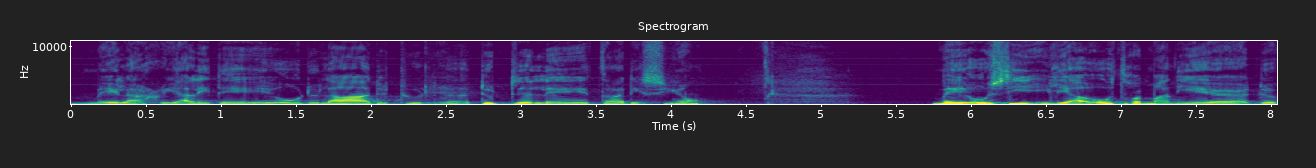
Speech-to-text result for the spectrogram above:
Mais la réalité est au-delà de tout- euh, toutes les traditions. Mais aussi, il y a autre manière de euh,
